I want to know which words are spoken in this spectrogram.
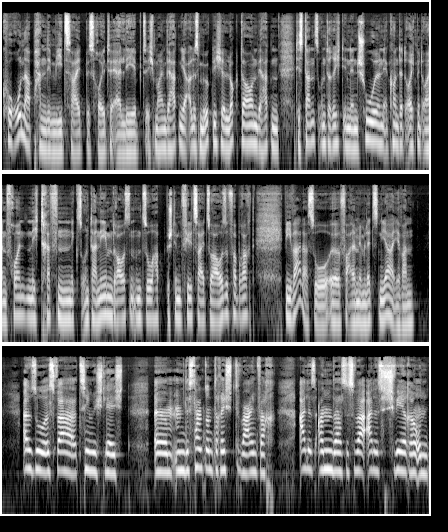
Corona-Pandemie-Zeit bis heute erlebt? Ich meine, wir hatten ja alles mögliche, Lockdown, wir hatten Distanzunterricht in den Schulen, ihr konntet euch mit euren Freunden nicht treffen, nichts unternehmen draußen und so, habt bestimmt viel Zeit zu Hause verbracht. Wie war das so, äh, vor allem im letzten Jahr, Evan? Also es war ziemlich schlecht. Ähm, Distanzunterricht war einfach alles anders, es war alles schwerer und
